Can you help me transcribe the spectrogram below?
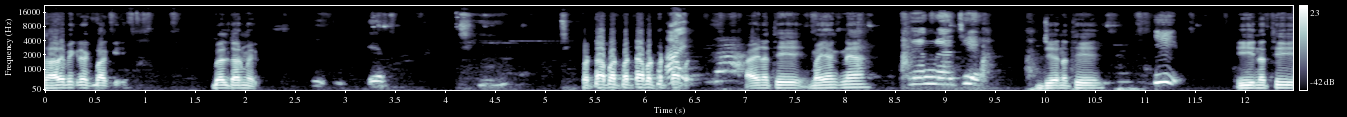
ધાર્મિક એક બાકી. બેલ ધાર્મિક. ફટાફટ ફટાફટ ફટાફટ. આય નથી. મયંક ને જે નથી. ઈ. ઈ નથી.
